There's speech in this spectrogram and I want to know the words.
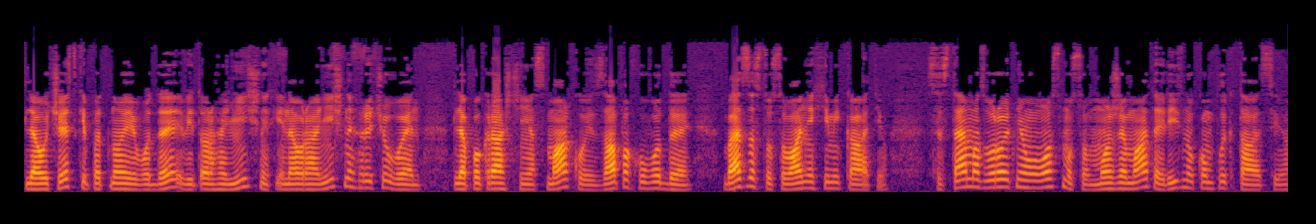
для очистки питної води від органічних і неорганічних речовин для покращення смаку і запаху води без застосування хімікатів. Система зворотнього осмосу може мати різну комплектацію.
